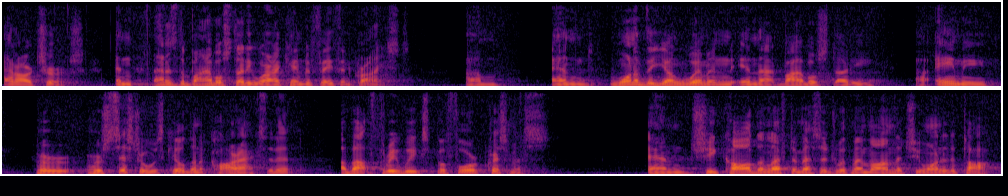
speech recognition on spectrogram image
at our church. And that is the Bible study where I came to faith in Christ. Um, and one of the young women in that Bible study, uh, Amy, her, her sister was killed in a car accident about three weeks before Christmas. And she called and left a message with my mom that she wanted to talk.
